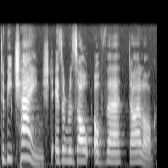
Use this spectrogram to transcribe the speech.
to be changed as a result of the dialogue.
